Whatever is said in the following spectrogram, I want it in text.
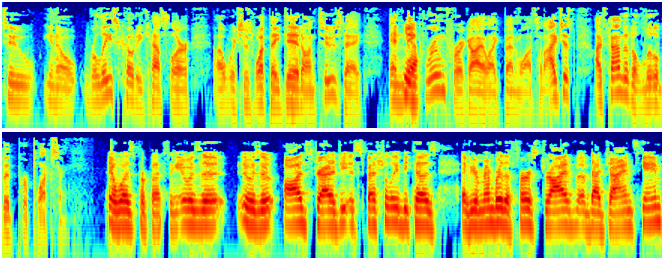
to you know release Cody Kessler, uh, which is what they did on Tuesday, and make yeah. room for a guy like Ben Watson. I just I found it a little bit perplexing. It was perplexing. It was a it was an odd strategy, especially because if you remember the first drive of that Giants game,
